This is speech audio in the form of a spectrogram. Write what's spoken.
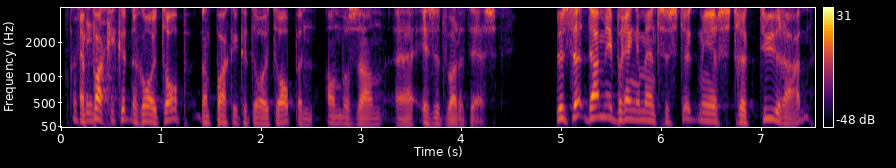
Precies. En pak ik het nog ooit op, dan pak ik het ooit op. En anders dan eh, is het wat het is. Dus da- daarmee brengen mensen een stuk meer structuur aan.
